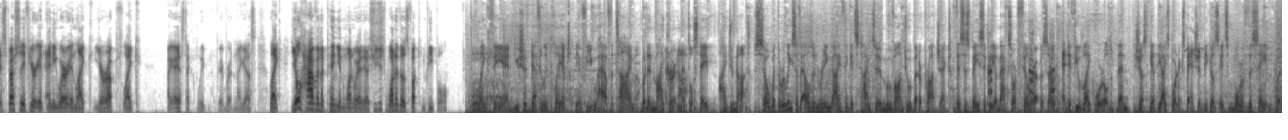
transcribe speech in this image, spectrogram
especially if you're in anywhere in, like, Europe, like, I guess technically Great Britain, I guess. Like, you'll have an opinion one way or the other. She's just one of those fucking people. lengthy, and you should definitely play it if you have the time. But in my current mental state, I do not. So with the release of Elden Ring, I think it's time to move on to a better project. This is basically a Max0r filler episode, and if you like World, then just get the Iceborne expansion because it's more of the same, but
